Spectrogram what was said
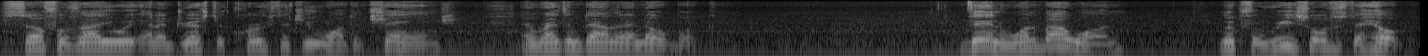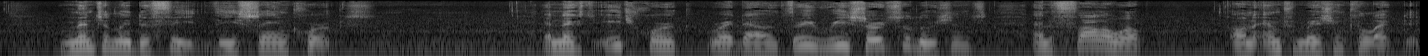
self evaluate and address the quirks that you want to change and write them down in a notebook. Then, one by one, look for resources to help mentally defeat these same quirks. And next to each quirk, write down three research solutions and follow up on the information collected.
